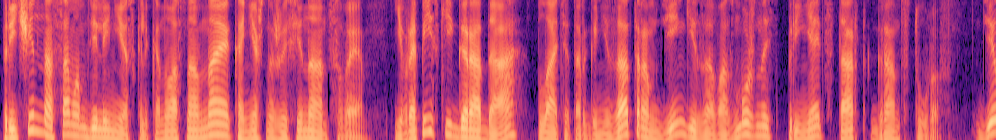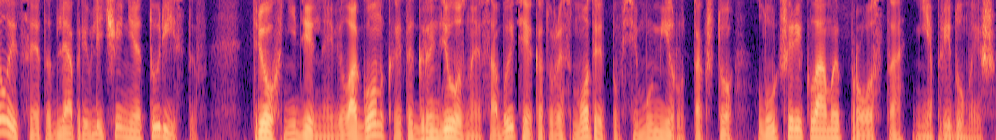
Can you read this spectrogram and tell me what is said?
Причин на самом деле несколько, но основная, конечно же, финансовая. Европейские города платят организаторам деньги за возможность принять старт гранд-туров. Делается это для привлечения туристов. Трехнедельная велогонка – это грандиозное событие, которое смотрит по всему миру, так что лучше рекламы просто не придумаешь.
